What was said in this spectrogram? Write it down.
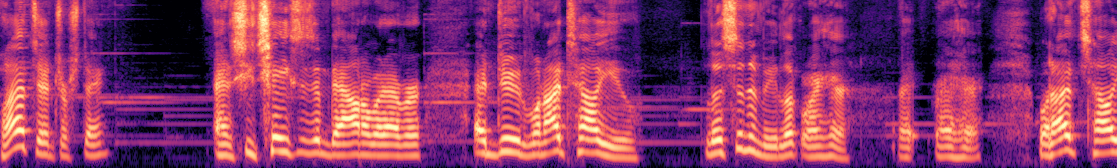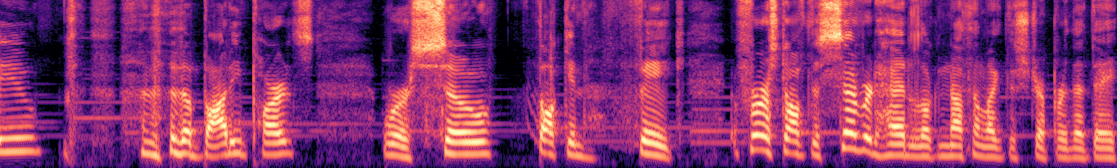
well, that's interesting. And she chases him down or whatever. And dude, when I tell you, listen to me, look right here, right, right here. When I tell you the body parts were so fucking fake. first off, the severed head looked nothing like the stripper that they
